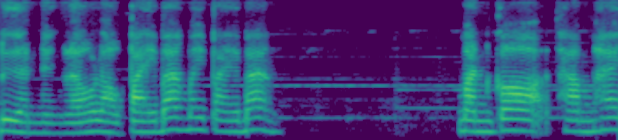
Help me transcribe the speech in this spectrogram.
เดือนหนึ่งแล้วเราไปบ้างไม่ไปบ้าง มันก็ทำให้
